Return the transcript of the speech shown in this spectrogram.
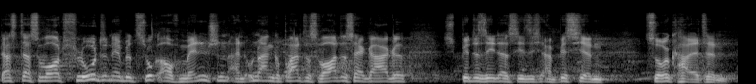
dass das Wort Fluten in Bezug auf Menschen ein unangebrachtes Wort ist, Herr Gagel. Ich bitte Sie, dass Sie sich ein bisschen zurückhalten.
